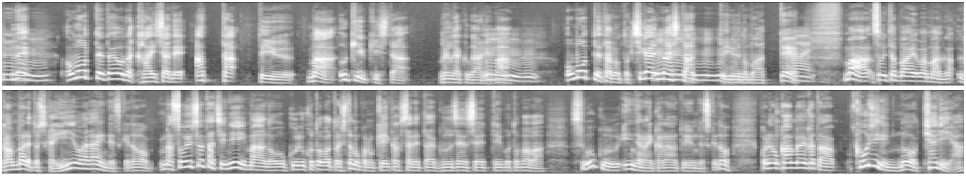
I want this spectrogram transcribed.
うんで思ってたような会社であったっていうまあウキウキした連絡があれば、うんうん思ってたのと違いましたっていうのもあって、はいまあそういった場合はまあが頑張れとしか言いようがないんですけど、まあ、そういう人たちにまああの送る言葉としてもこの計画された偶然性っていう言葉はすごくいいんじゃないかなというんですけどこれの考え方個人のキャリア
